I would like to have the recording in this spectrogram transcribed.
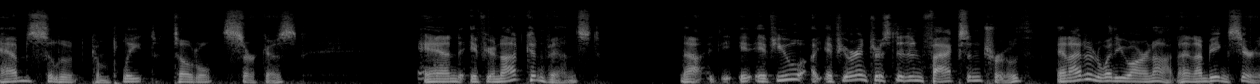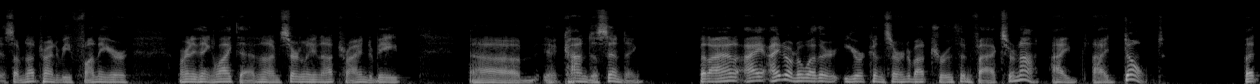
absolute, complete, total circus. And if you're not convinced, now, if you if you're interested in facts and truth, and I don't know whether you are or not, and I'm being serious. I'm not trying to be funny or or anything like that, and I'm certainly not trying to be uh, condescending. But I, I I don't know whether you're concerned about truth and facts or not. I I don't. But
